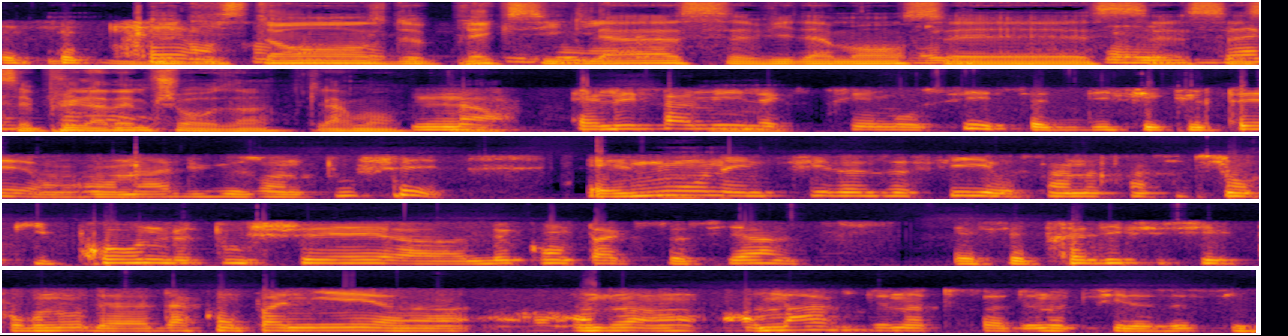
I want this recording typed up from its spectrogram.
Et c'est très De distance, de plexiglas, évidemment, c'est c'est plus la même chose, hein, clairement. Non. Et les familles l'expriment aussi, cette difficulté, on, on a eu besoin de toucher. Et nous, on a une philosophie au sein de notre institution qui prône le toucher, euh, le contact social. Et c'est très difficile pour nous d'accompagner euh, en, marge de notre, de notre philosophie.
